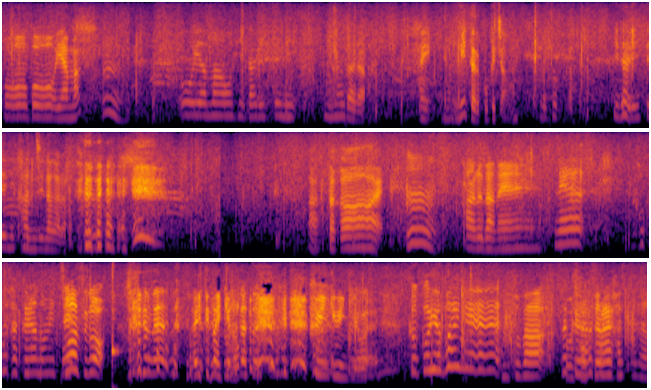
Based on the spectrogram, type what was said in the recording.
工房山。はうん。大山を左手に見ながら。い。見たらこけちゃうのそっか。左手に感じながら。あったかい。うん。春だね。ね。ここ桜の道。うわすごい。咲いてないけど。雰囲気雰囲気やばい。ここやばいね。本当だ。桜桜咲いてたら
